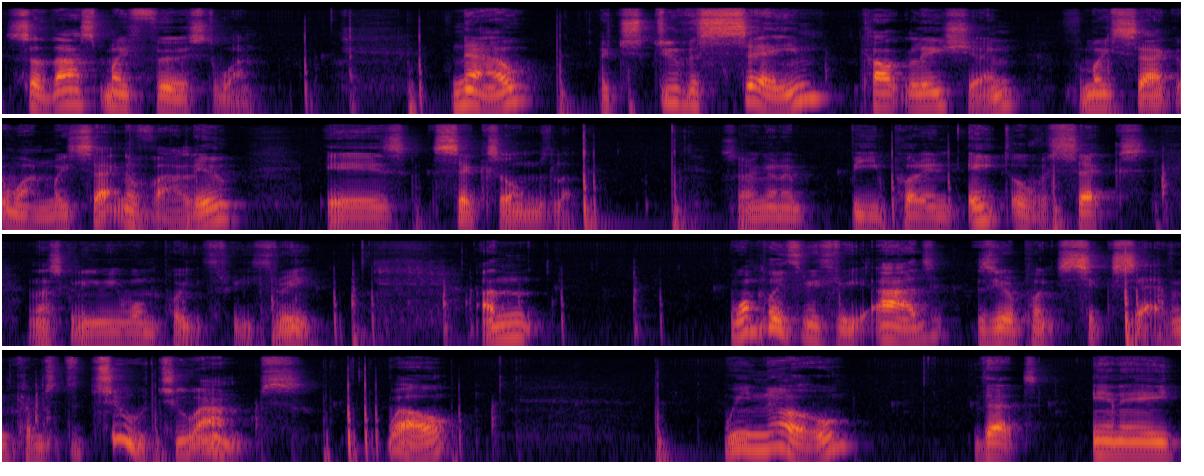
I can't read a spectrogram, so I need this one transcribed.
So that's my first one. Now, I just do the same calculation for my second one. My second value is 6 ohms, look. So I'm going to be putting 8 over 6, and that's going to give me 1.33. And 1.33 add 0 0.67 comes to 2, 2 amps. Well, we know that in a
